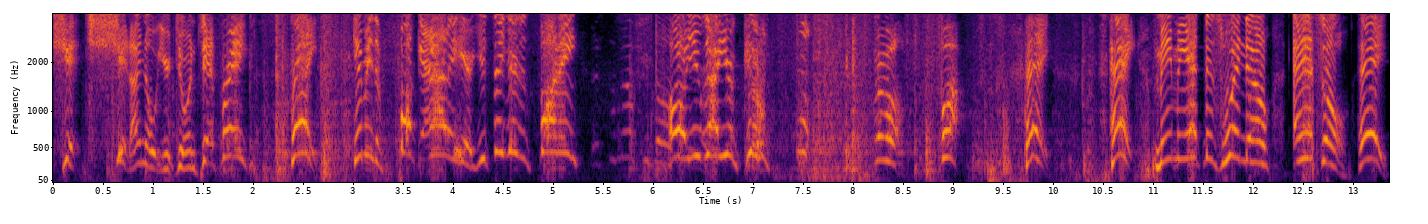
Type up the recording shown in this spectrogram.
Shit, shit, I know what you're doing, Jeffrey! Hey! Get me the fuck out of here! You think this is funny? Oh, you got your. Oh, fuck! Hey! Hey! Meet me at this window, asshole! Hey!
